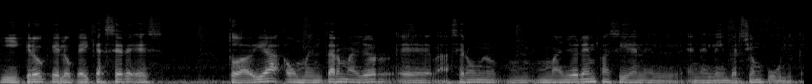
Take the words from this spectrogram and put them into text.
y creo que lo que hay que hacer es todavía aumentar mayor, hacer un, mayor énfasis en, la inversión pública.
